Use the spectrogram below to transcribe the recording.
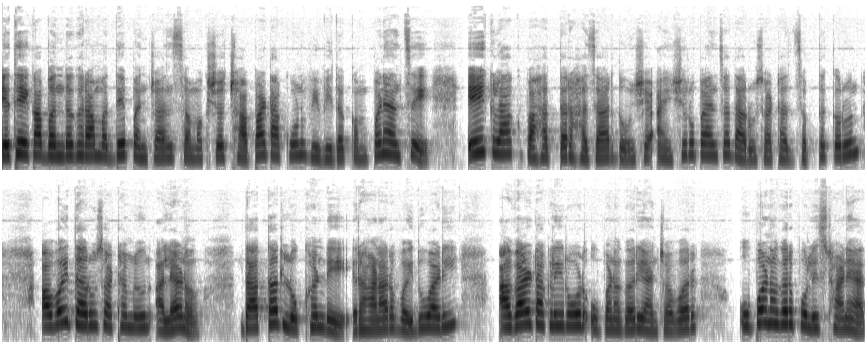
येथे एका बंद घरामध्ये पंचांसमक्ष छापा टाकून विविध कंपन्यांचे एक लाख बहात्तर हजार दोनशे ऐंशी रुपयांचा दारूसाठा जप्त करून अवैध दारूसाठा मिळून आल्यानं दातार लोखंडे राहणार वैदुवाडी आगार टाकळी रोड उपनगर यांच्यावर उपनगर पोलीस ठाण्यात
